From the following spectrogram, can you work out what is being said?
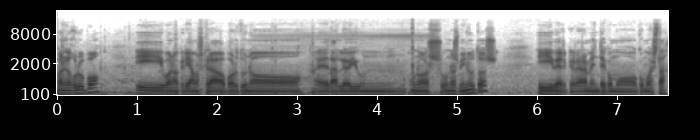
con el grupo y bueno, creíamos que era oportuno eh, darle hoy unos, unos minutos y ver que realmente cómo, cómo está.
